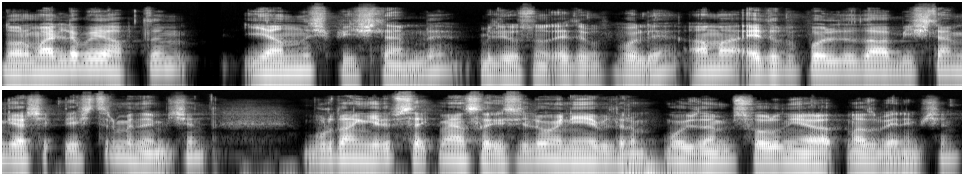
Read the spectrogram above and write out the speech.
Normalde bu yaptığım yanlış bir işlemdi biliyorsunuz Edible Poly. Ama Edible Poly'de daha bir işlem gerçekleştirmediğim için buradan gelip sekmen sayısıyla oynayabilirim. O yüzden bir sorun yaratmaz benim için.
